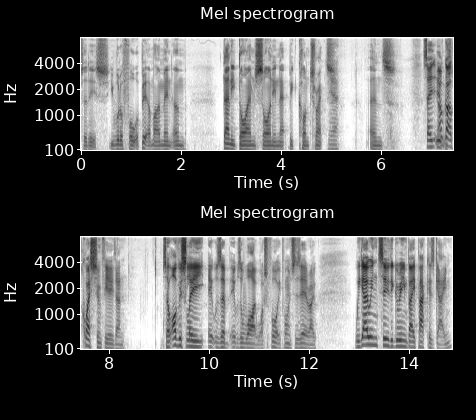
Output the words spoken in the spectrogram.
to this, you would have thought a bit of momentum. Danny Dimes signing that big contract, Yeah. And So I've got a question for you then. So obviously it was a it was a whitewash, forty points to zero. We go into the Green Bay Packers game,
